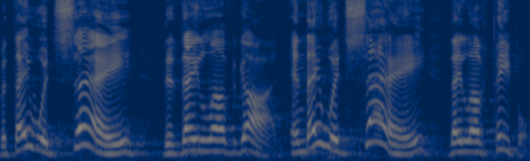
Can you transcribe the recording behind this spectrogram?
But they would say that they loved God, and they would say they loved people.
